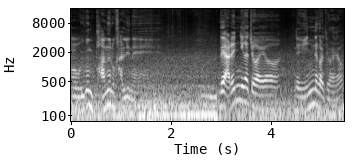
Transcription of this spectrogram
어 이건 반으로 갈리네 내 아랫니가 좋아요. 내 윗니가 좋아요.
